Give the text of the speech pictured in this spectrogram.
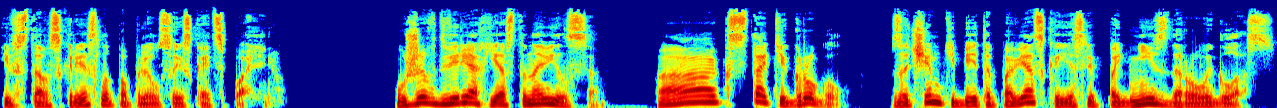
и, встав с кресла, поплелся искать спальню. Уже в дверях я остановился. «А, кстати, Грогл, зачем тебе эта повязка, если под ней здоровый глаз?»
